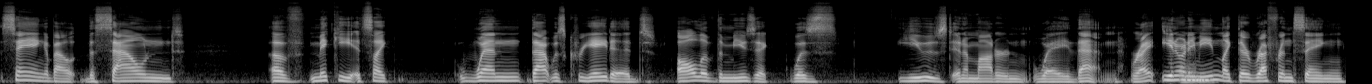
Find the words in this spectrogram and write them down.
saying about the sound of Mickey, it's like when that was created, all of the music was used in a modern way then, right? You know what I mean? Like they're referencing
